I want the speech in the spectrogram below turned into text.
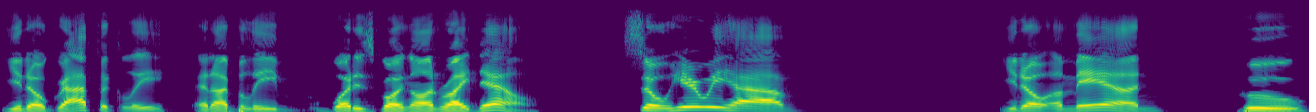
you know, graphically and I believe what is going on right now. So here we have, you know, a man who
